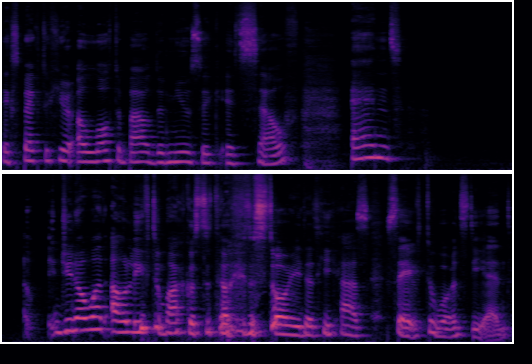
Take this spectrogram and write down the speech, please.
Expect to hear a lot about the music itself. And do you know what? I'll leave to Marcos to tell you the story that he has saved towards the end.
